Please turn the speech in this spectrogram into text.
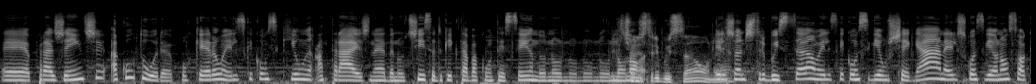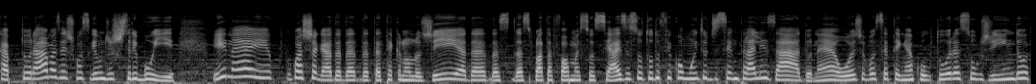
é, para gente a cultura, porque eram eles que conseguiam atrás, né? Da notícia do que estava acontecendo no, no, no, no eles tinham distribuição, né? Eles tinham distribuição, eles que conseguiam chegar, né, eles conseguiam não só capturar, mas eles conseguiam distribuir. E, né, e com a chegada da, da, da tecnologia, da, das, das, plataformas sociais, isso tudo ficou muito descentralizado, né? Hoje você tem a cultura surgindo,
